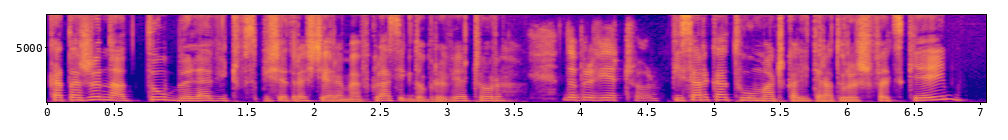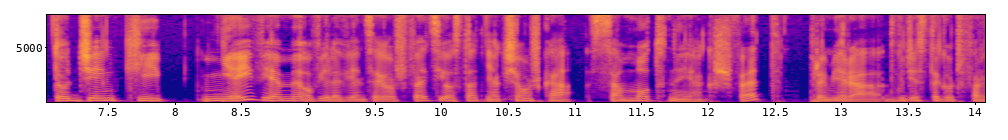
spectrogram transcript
Katarzyna Tubylewicz w spisie treści RMF Classic. Dobry wieczór. Dobry wieczór. Pisarka, tłumaczka literatury szwedzkiej. To dzięki niej wiemy o wiele więcej o Szwecji. Ostatnia książka Samotny jak Szwed premiera 24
